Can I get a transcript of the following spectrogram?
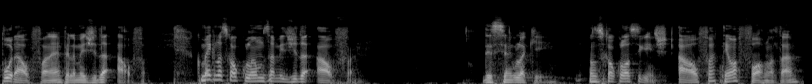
por alfa, né? Pela medida alfa. Como é que nós calculamos a medida alfa desse ângulo aqui? Vamos calcular o seguinte. Alfa tem uma fórmula, tá?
